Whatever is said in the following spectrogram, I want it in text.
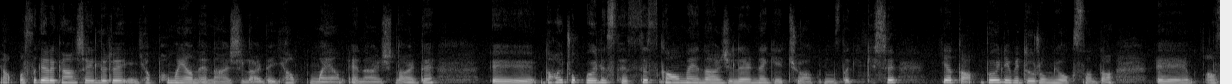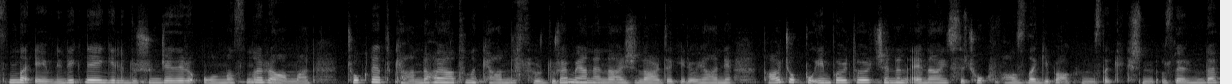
yapması gereken şeyleri yapamayan enerjilerde, yapmayan enerjilerde e, daha çok böyle sessiz kalma enerjilerine geçiyor aklınızdaki kişi. Ya da böyle bir durum yoksa da e, aslında evlilikle ilgili düşünceleri olmasına rağmen çok net kendi hayatını kendi sürdüremeyen enerjilerde geliyor. Yani daha çok bu imparatoriçenin enerjisi çok fazla gibi aklınızdaki kişinin üzerinde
